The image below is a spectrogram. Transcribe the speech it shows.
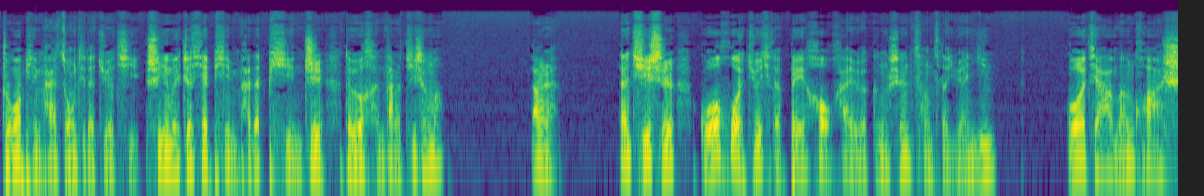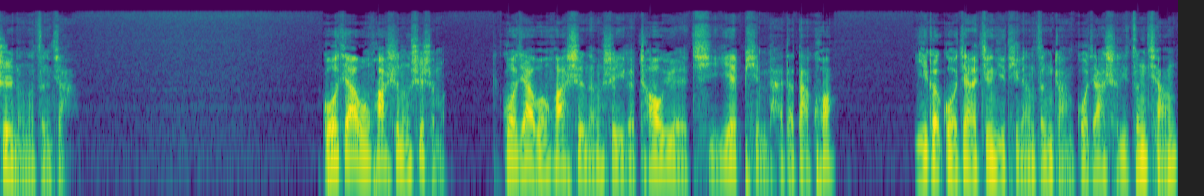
中国品牌总体的崛起，是因为这些品牌的品质都有很大的提升吗？当然，但其实国货崛起的背后还有一个更深层次的原因：国家文化势能的增加。国家文化势能是什么？国家文化势能是一个超越企业品牌的大框，一个国家的经济体量增长，国家实力增强，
